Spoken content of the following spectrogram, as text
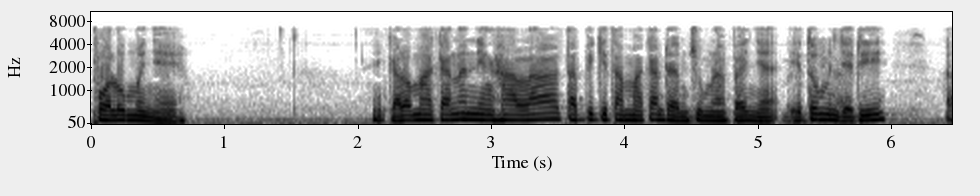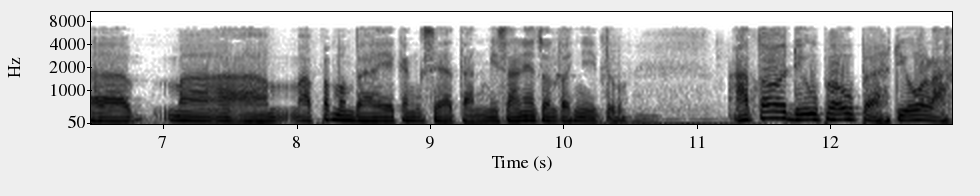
volumenya. Kalau makanan yang halal tapi kita makan dalam jumlah banyak, Betul. itu menjadi uh, ma, uh, apa membahayakan kesehatan. Misalnya contohnya itu. Hmm. Atau diubah-ubah, diolah,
